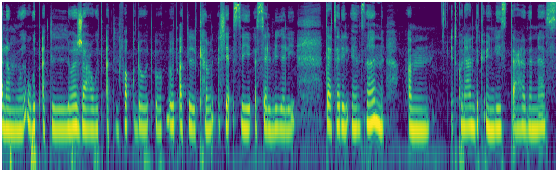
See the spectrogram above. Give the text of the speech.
الألم وطأة الوجع وطأة الفقد وطأة كامل الأشياء السلبية اللي تعتري الإنسان. تكون عندك une liste تاع هذا الناس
